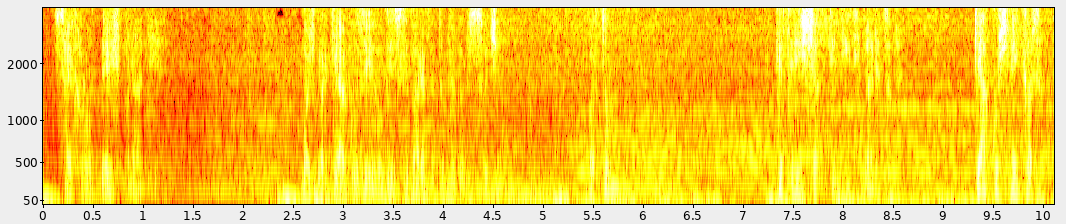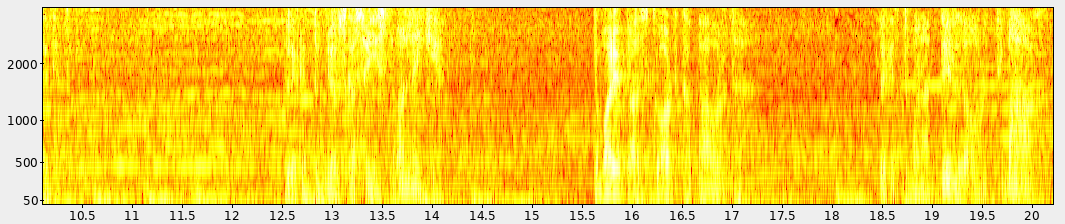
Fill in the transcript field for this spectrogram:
सैकड़ों देश बना दिए। मुझ पर क्या गुजरी होगी इसके बारे में तुमने कभी सोचा? और तुम? कितनी शक्ति दी थी मैंने तुम्हें? क्या कुछ नहीं कर सकते थे तुम? लेकिन तुमने उसका सही इस्तेमाल नहीं किया। तुम्हारे पास गॉड का पावर था, लेकिन तुम्हारा दिल और दिमाग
